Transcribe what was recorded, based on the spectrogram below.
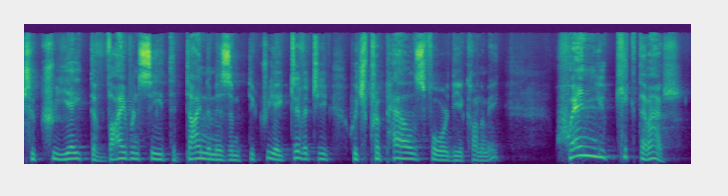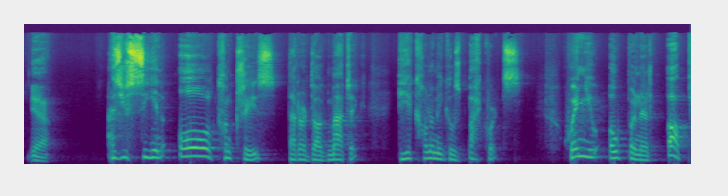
to create the vibrancy, the dynamism, the creativity which propels forward the economy. When you kick them out, yeah. as you see in all countries that are dogmatic, the economy goes backwards. When you open it up,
